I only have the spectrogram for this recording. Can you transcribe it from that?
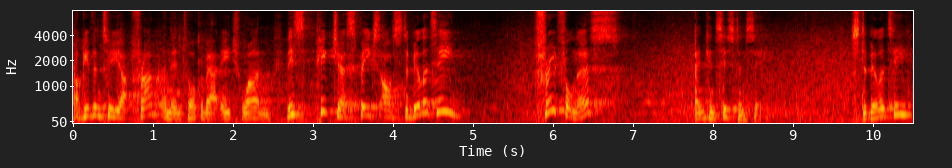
I'll give them to you up front and then talk about each one. This picture speaks of stability, fruitfulness, and consistency. Stability,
